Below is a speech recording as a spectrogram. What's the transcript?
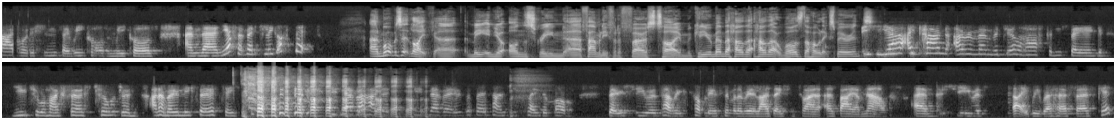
five auditions, so recalls and recalls, and then yeah, eventually got it. And what was it like uh, meeting your on-screen uh, family for the first time? Can you remember how that how that was, the whole experience? Yeah, I can. I remember Jill Halfpenny saying, "You two are my first children, and I'm only 30. she'd never had a. She'd never. It was the first time she played a mum, so she was having probably a similar realization to I, as I am now. Um, she was like we were her first kids,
